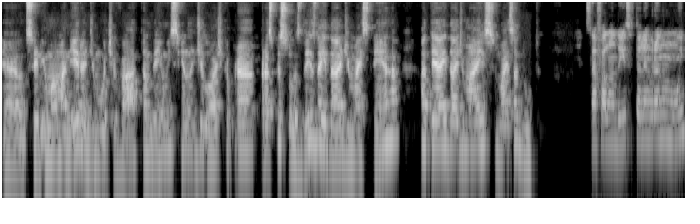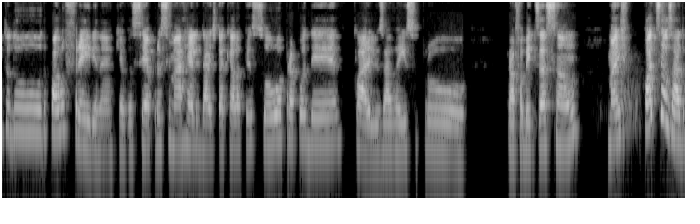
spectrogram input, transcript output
é, seria uma maneira de motivar também o ensino de lógica para as pessoas, desde a idade mais tenra até a idade mais, mais adulta. Você está falando isso, estou lembrando muito do, do Paulo Freire, né? Que é você aproximar a realidade daquela pessoa para poder. Claro, ele usava isso para alfabetização, mas pode ser usado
